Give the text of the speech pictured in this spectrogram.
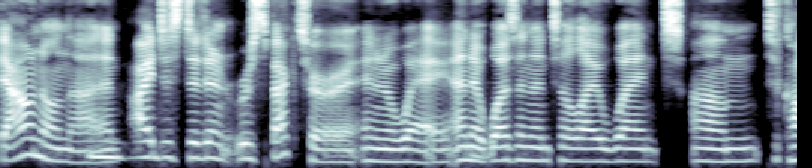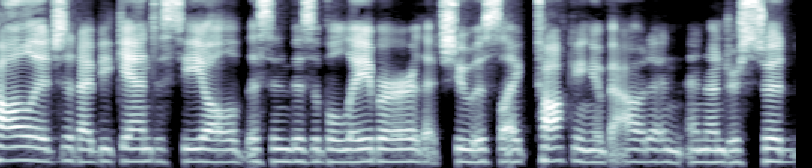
down on that, and I just didn't respect her in a way. And it wasn't until I went um, to college that I began to see all of this invisible labor that she was like talking about, and, and understood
